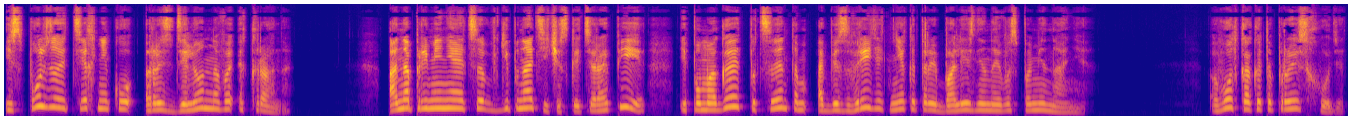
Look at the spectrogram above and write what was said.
используя технику разделенного экрана. Она применяется в гипнотической терапии и помогает пациентам обезвредить некоторые болезненные воспоминания. Вот как это происходит.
